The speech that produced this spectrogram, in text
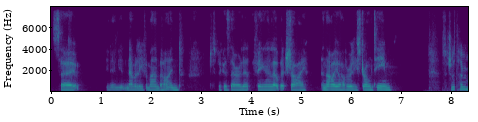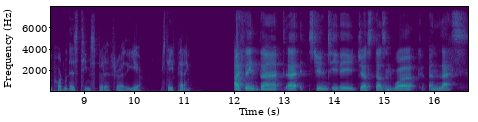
So, you know, you never leave a man behind just because they're a little, feeling a little bit shy. And that way you'll have a really strong team. So, just how important is team spirit throughout the year? Steve Perring. I think that uh, student TV just doesn't work unless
